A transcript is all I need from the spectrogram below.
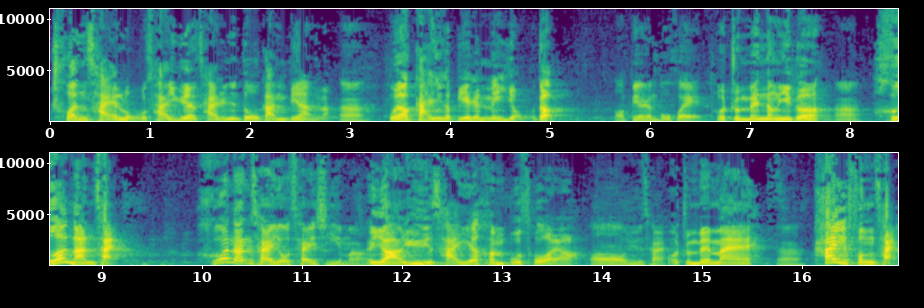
川菜、鲁菜、粤菜，人家都干遍了。嗯，我要干一个别人没有的，哦，别人不会的我准备弄一个啊。河南菜。河南菜有菜系吗？哎呀，豫菜也很不错呀。哦，豫菜，我准备卖嗯，开封菜。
